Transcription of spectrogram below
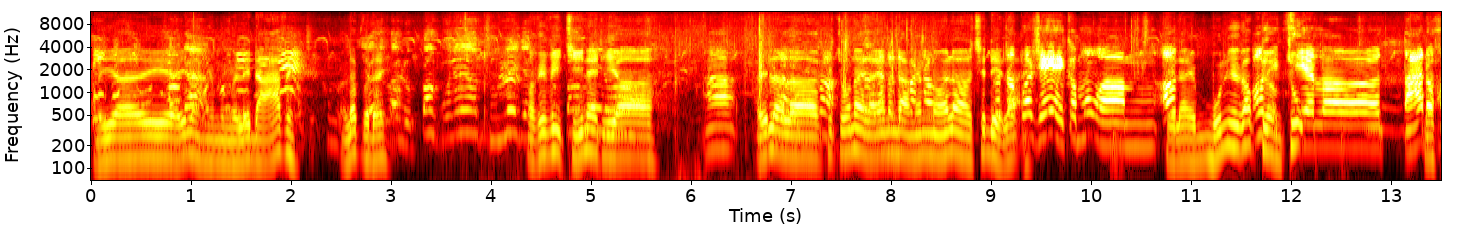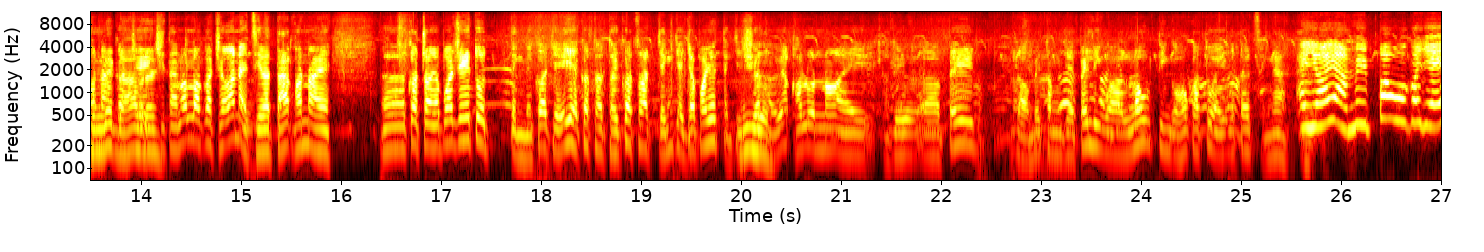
lấy ấy là mọi người lấy đá về, lấp vào đây. Và cái vị trí này thì ờ, ấy là là cái chỗ này là em đang em nói là sẽ để lại. Để lại bốn cái góc tường trụ. Và không lấp đá vào đây. Có trò bao giờ tôi tỉnh này có chế có thấy có trò chỉnh chỉ cho bao giờ tỉnh chỉ sửa nữa khó luôn nói thì bé đỏ bê tông chế bé li vào lâu tiền của họ có tuổi có tới tỉnh à Ai ơi à, mi bao có dễ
